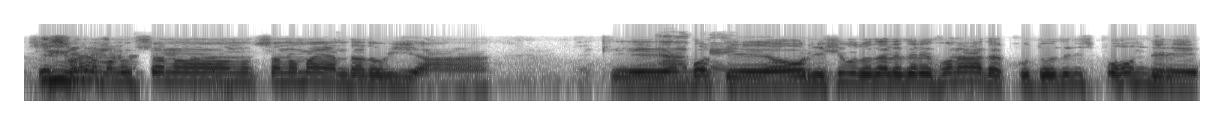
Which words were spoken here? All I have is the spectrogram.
Sì, sì, no, ma non sono, non sono mai andato via. Perché ah, a volte okay. ho ricevuto delle telefonate a cui ho dovuto rispondere,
